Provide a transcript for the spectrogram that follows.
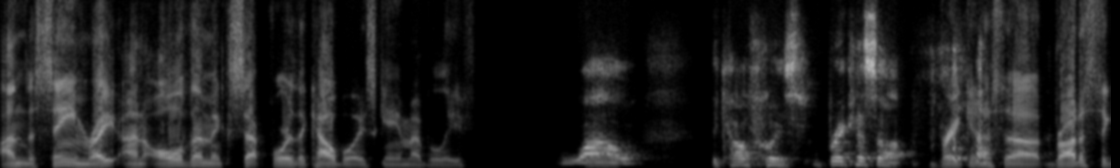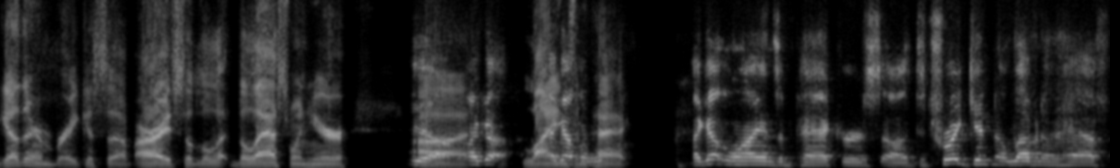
on the same, right? On all of them except for the Cowboys game, I believe. Wow. The Cowboys breaking us up. breaking us up. Brought us together and break us up. All right. So the, the last one here. Yeah. Uh, I got Lions I got and the, Pack. I got Lions and Packers. Uh, Detroit getting 11 and a half.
